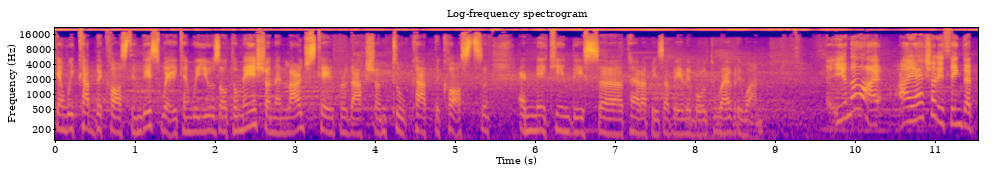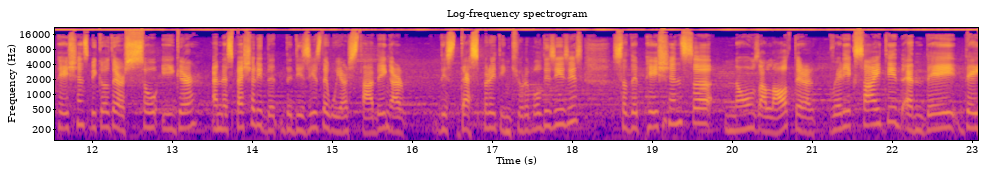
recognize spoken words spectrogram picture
can we cut the cost in this way? Can we use automation and large scale production to cut the costs and making these uh, therapies available to everyone? You know, I, I actually think that patients, because they are so eager, and especially the, the disease that we are studying are these desperate incurable diseases so the patients uh, knows a lot they're very excited and they, they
